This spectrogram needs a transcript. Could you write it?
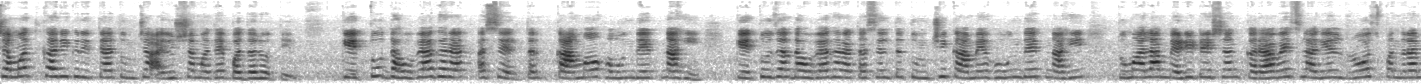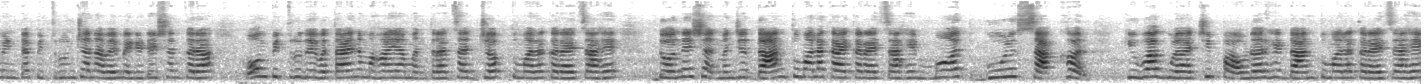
चमत्कारिकरित्या तुमच्या आयुष्यामध्ये बदल होतील. केतू दहाव्या घरात असेल तर कामं होऊन देत नाही. केतू जर दहाव्या घरात असेल तर तुमची कामे होऊन देत नाही. तुम्हाला मेडिटेशन करावेच लागेल. रोज पंधरा मिनटं पितृंच्या नावे मेडिटेशन करा. ओम पितृदेवताय नमः. या मंत्राचा जप तुम्हाला करायचा आहे. डोनेशन म्हणजे दान तुम्हाला काय करायचं आहे? मध गुळ साखर किंवा गुळाची पावडर हे दान तुम्हाला करायचं आहे.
